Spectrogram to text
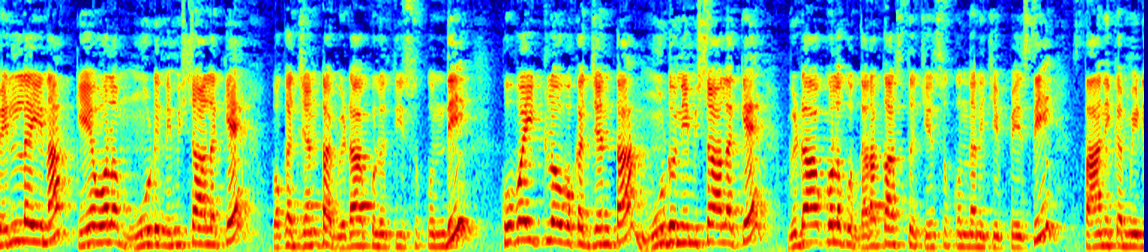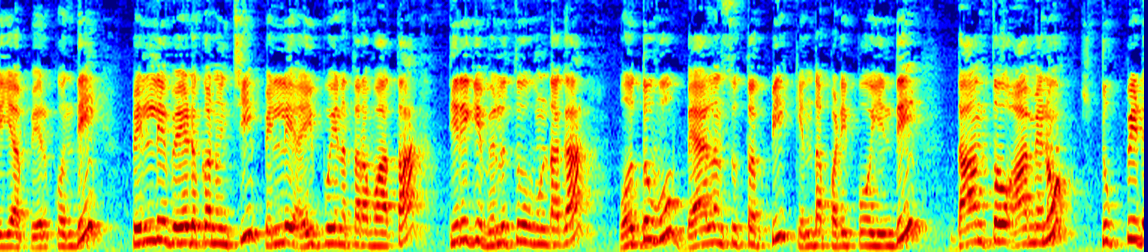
పెళ్ళైన కేవలం మూడు నిమిషాలకే ఒక జంట విడాకులు తీసుకుంది. కువైట్లో ఒక జంట మూడు నిమిషాలకే విడాకులకు దరఖాస్తు చేసుకుందని చెప్పేసి స్థానిక మీడియా పేర్కొంది. పెళ్ళి వేడుక నుంచి పెళ్ళి అయిపోయిన తర్వాత తిరిగి వెళుతూ ఉండగా వధువు బ్యాలెన్స్ తప్పి కింద పడిపోయింది. దాంతో ఆమెను స్టూపిడ్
